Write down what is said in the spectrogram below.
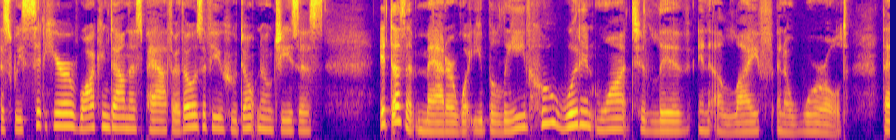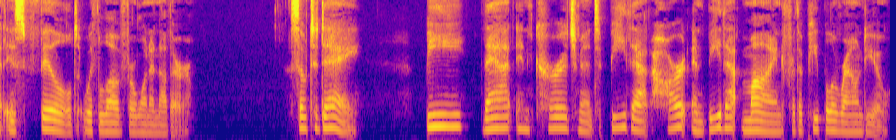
as we sit here walking down this path, or those of you who don't know Jesus it doesn't matter what you believe. Who wouldn't want to live in a life in a world that is filled with love for one another? So today, be that encouragement, be that heart, and be that mind for the people around you.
